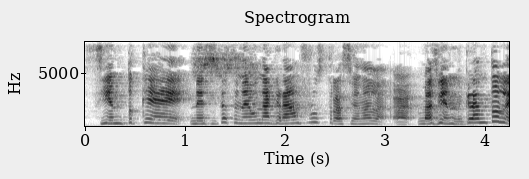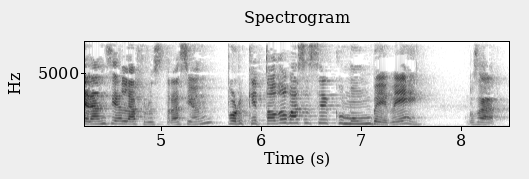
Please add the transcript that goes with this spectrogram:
siento que necesitas tener una gran frustración, a la- más bien, gran tolerancia a la frustración, porque todo vas a ser como un bebé. O sea,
